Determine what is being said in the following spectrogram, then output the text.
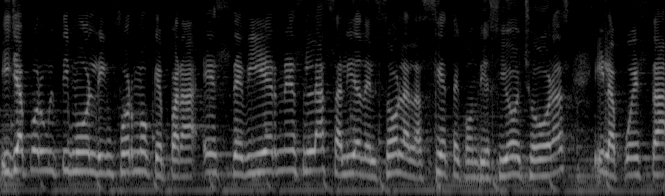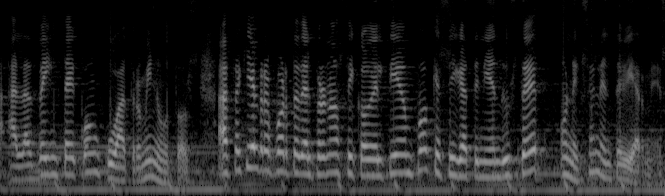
Y ya por último, le informo que para este viernes la salida del sol a las 7 con 18 horas y la puesta a las 20 con 4 Hasta aquí el reporte del pronóstico del tiempo. Que siga teniendo usted un excelente viernes.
